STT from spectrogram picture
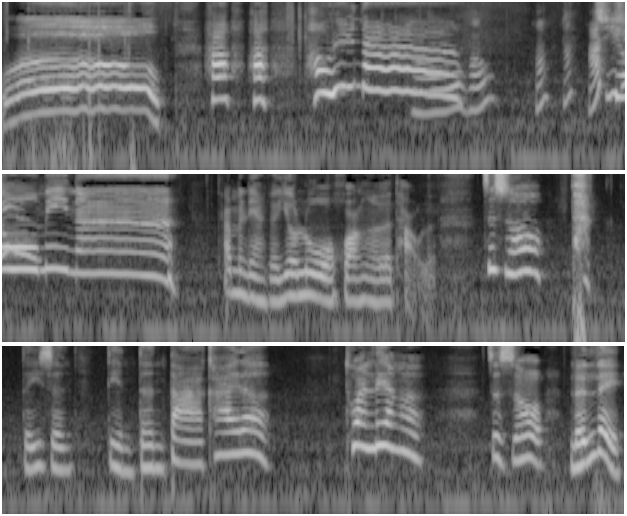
哇，好好好晕呐！好，好，救命啊！他们两个又落荒而逃了。这时候，啪的一声，电灯打开了，突然亮了。这时候，人类。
